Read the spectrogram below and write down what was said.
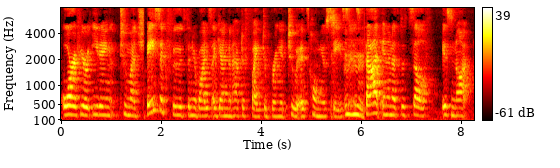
Or if you're eating too much basic foods, then your body's again gonna have to fight to bring it to its homeostasis. Mhm. That in and of itself is not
